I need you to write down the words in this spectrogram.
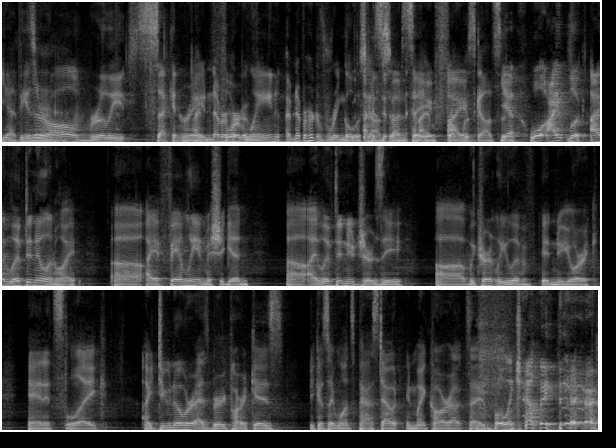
Yeah, these are all really second rate. I've never Fort heard of Wayne. I've never heard of Ringgold, I was Wisconsin, about to say, and I'm from I- Wisconsin. Yeah. Well, I look. I lived in Illinois. Uh, I have family in Michigan. Uh, I lived in New Jersey. Uh, we currently live in New York, and it's like I do know where Asbury Park is because I once passed out in my car outside bowling alley there.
